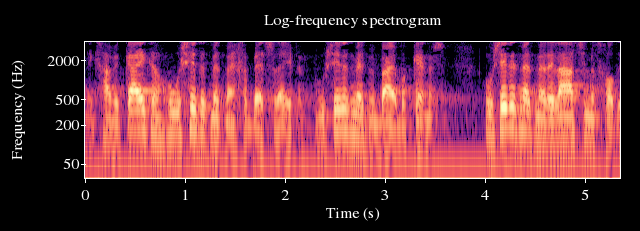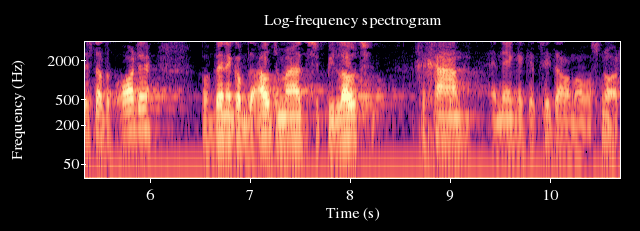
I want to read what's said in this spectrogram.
Ik ga weer kijken hoe zit het met mijn gebedsleven? Hoe zit het met mijn Bijbelkennis? Hoe zit het met mijn relatie met God? Is dat op orde? Of ben ik op de automatische piloot gegaan en denk ik: het zit allemaal wel snor?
